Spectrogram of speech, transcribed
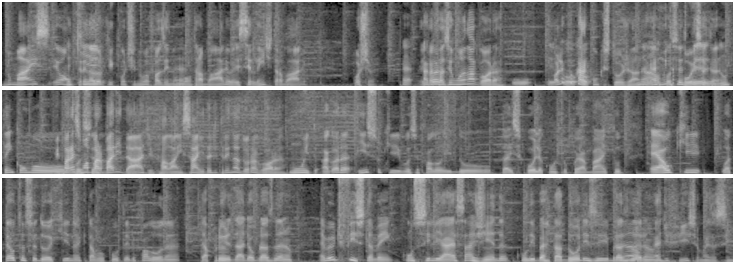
No mais, eu é um É que- treinador que continua fazendo um É. bom trabalho, excelente trabalho. Poxa, É, ele agora, vai fazer um ano agora. o, Olha o que o cara conquistou já, né? Não, é muita certeza, coisa, cara. não tem como Me parece uma você- barbaridade falar em saída de treinador agora. Muito. Agora, isso que você falou aí do, da escolha contra o Cuiabá e tudo, é algo que até o torcedor aqui, né, que tava puto, ele falou, né? Que a prioridade é o Brasileirão. É meio difícil também conciliar essa agenda com Libertadores e Brasileirão. Não, é difícil, mas assim,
